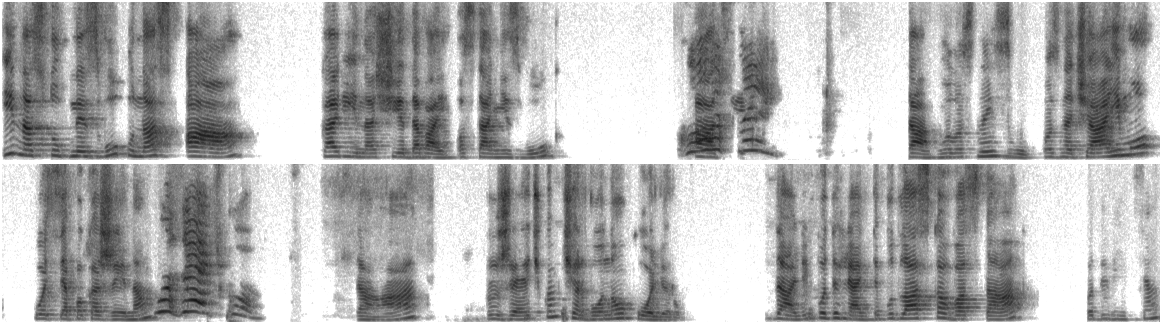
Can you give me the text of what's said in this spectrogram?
І наступний звук у нас А. Каріна, ще давай останній звук. Голосний. Так, голосний звук. Позначаємо. Костя, покажи нам. Кружечком. Так, кружечком червоного кольору. Далі подгляньте, будь ласка, у вас так. Подивіться.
